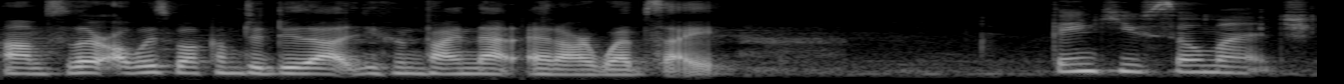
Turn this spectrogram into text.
Um, so they're always welcome to do that. You can find that at our website. Thank you so much.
